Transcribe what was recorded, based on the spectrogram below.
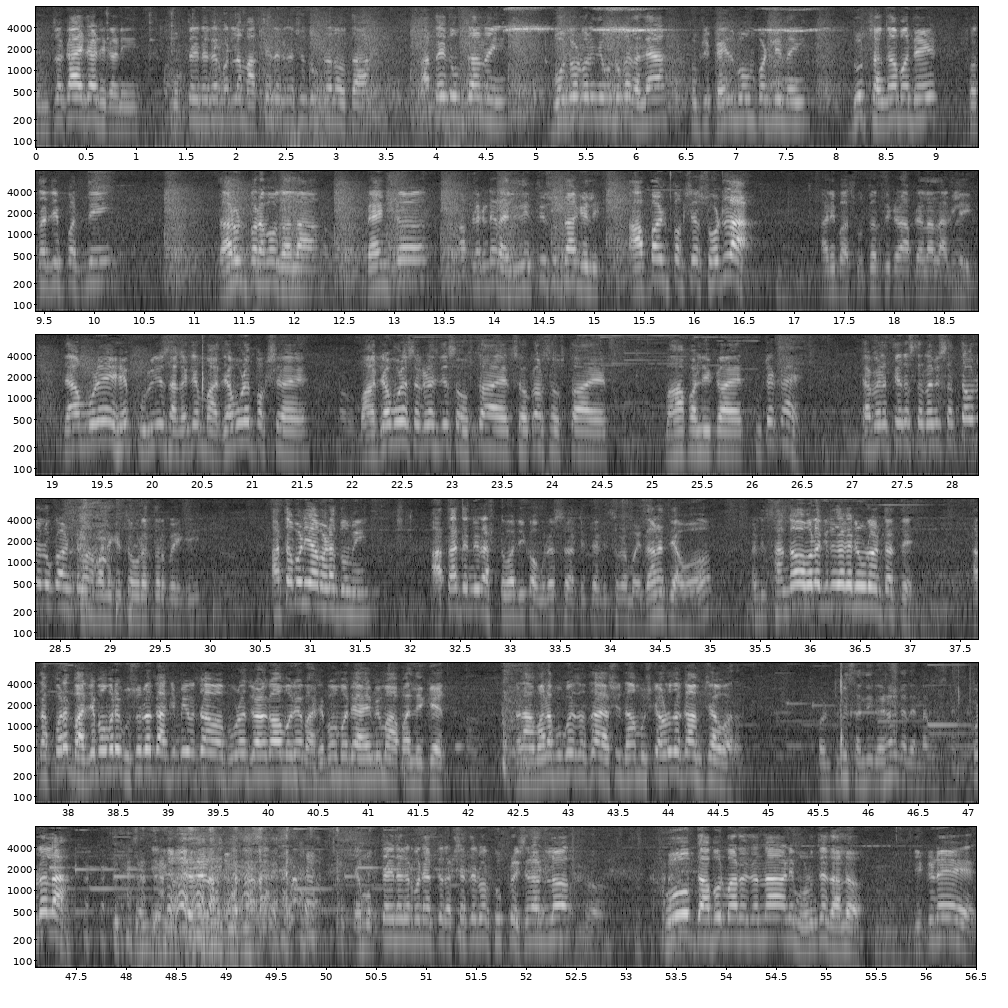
तुमचं काय त्या ठिकाणी? मुक्ताईनगरमधला मागच्या नगराशी तुमचा नव्हता. आताही तुमचा नाही. बोजवडमध्ये निवडणुका झाल्या. तुमची काहीच बोंब पडली नाही. दूध संघामध्ये स्वतःची पत्नी दारुण पराभव झाला. बँक आपल्याकडे राहिली नाही ती सुद्धा गेली. आपण पक्ष सोडला आणि बस उतरतीकडे आपल्याला लागली. त्यामुळे हे पूर्वी सांगायचे माझ्यामुळे पक्ष आहे. माझ्यामुळे सगळ्या जे संस्था आहेत सहकार संस्था आहेत महापालिका आहेत कुठे काय? त्यावेळेला ते नसताना मी सत्तावन्न लोक आणते महापालिकेत चौऱ्याहत्तर पैकी आता पण या म्हणा तुम्ही. आता त्यांनी राष्ट्रवादी काँग्रेससाठी त्यांनी सगळं मैदानात यावं आणि सांगावं मला किती जागा निवडून आणतात ते. आता परत भाजपमध्ये घुसू नका की मी आता पुढे जळगावमध्ये भाजपमध्ये आहे मी महापालिकेत. आणि आम्हाला बघत आता अशी नामुष्की आणू नका आमच्यावर. पण तुम्ही संधी देणार का त्यांना कुणाला? त्या मुक्ताईनगरमध्ये आमच्या रक्षाताईंवर खूप प्रेशर आणलं. खूप दाबून मारलं त्यांना आणि म्हणून ते झालं. इकडे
